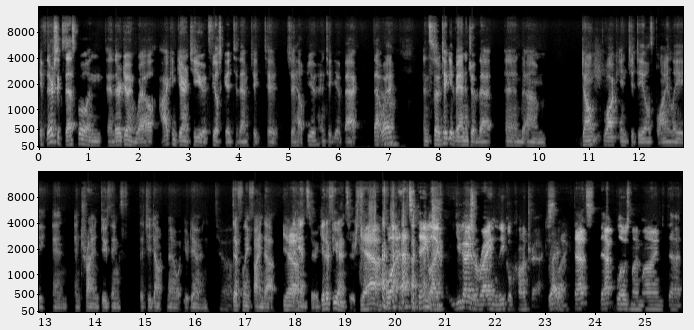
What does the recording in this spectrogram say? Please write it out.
if they're successful and and they're doing well i can guarantee you it feels good to them to to to help you and to give back that way and so take advantage of that and um, don't walk into deals blindly and and try and do things that you don't know what you're doing. Definitely find out Yeah. the answer get a few answers Yeah, well, that's the thing. Like, you guys are writing legal contracts. Right. Like, that's that blows my mind. That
